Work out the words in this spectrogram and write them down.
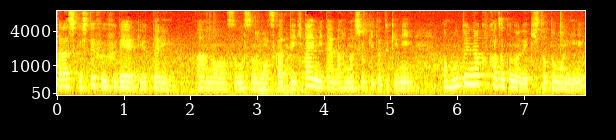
新しくして夫婦でゆったりあの過ごすのに使っていきたいみたいな話を聞いた時にあ本当になんか家族の歴史とともに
